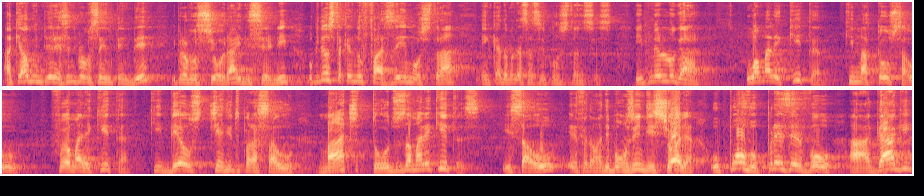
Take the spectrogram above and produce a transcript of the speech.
Aqui é algo interessante para você entender e para você orar e discernir o que Deus está querendo fazer e mostrar em cada uma dessas circunstâncias. Em primeiro lugar, o Amalequita que matou Saul foi o Amalequita que Deus tinha dito para Saul: mate todos os Amalequitas. E Saul, ele foi dar uma de bonzinho e disse: Olha, o povo preservou a Agag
